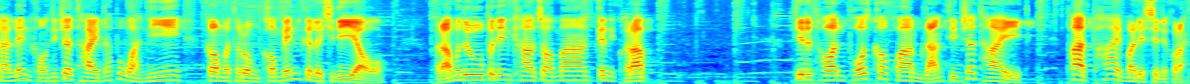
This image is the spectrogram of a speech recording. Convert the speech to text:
การเล่นของทีมชาติไทยในเมื่อวานนี้ก็มาถล่มคอมเมนต์กันเลยทีเดียว เรามาดูประเด็นข่าวต่อมากันอีกครับธีราทรโพสต์ข้อความหลังทีมชาติไทยพลาดพ่ายมาเลเซียในครั้ง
